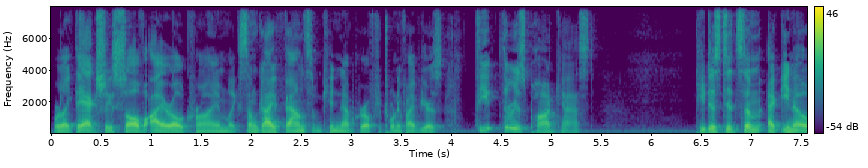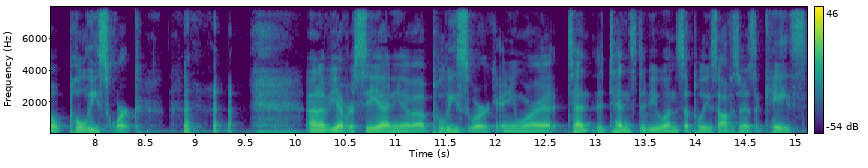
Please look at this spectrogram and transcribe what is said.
where like they actually solve IRL crime. Like some guy found some kidnapped girl after 25 years th- through his podcast. He just did some you know police work. I don't know if you ever see any of uh, police work anymore. It, ten- it tends to be once a police officer has a case.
